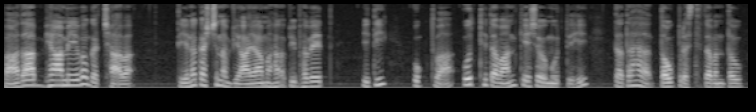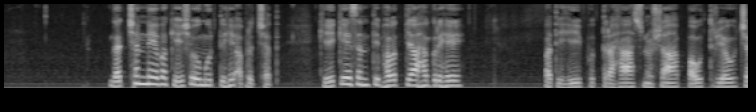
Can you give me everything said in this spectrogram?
पादाभ्यामेव गच्छाव। तेन कश्चन व्यायामः अपि भवेत् इति उक्त्वा उत्थितवान् केशवमूर्तिः। ततः तौ प्रस्थितवन्तौ। गच्छन्नेव केशवमूर्तिः अपृच्छत्। के के सन्ति भवत्याः गृहे? पतिः, पुत्रः, स्नुषा, पौत्र्यौ च।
